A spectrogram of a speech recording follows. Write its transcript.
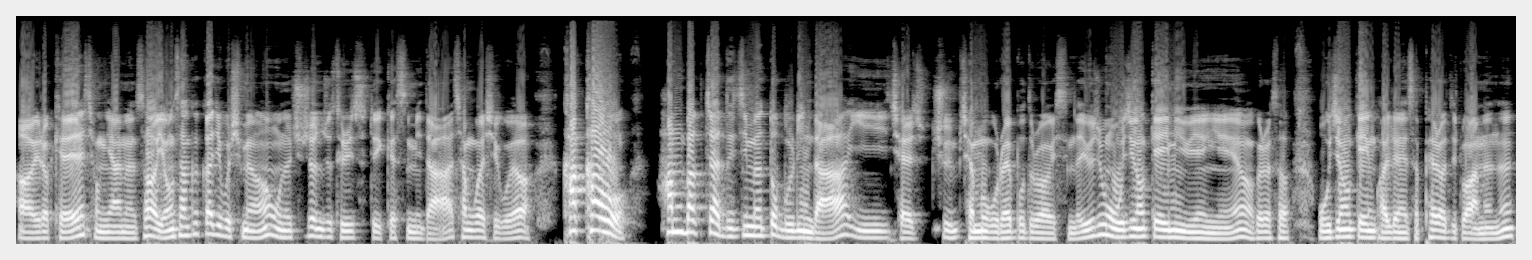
어, 이렇게 정리하면서 영상 끝까지 보시면 오늘 추천주 드릴 수도 있겠습니다. 참고하시고요. 카카오 한 박자 늦으면 또 물린다. 이 제, 주, 제목으로 해보도록 하겠습니다. 요즘 오징어 게임이 유행이에요. 그래서 오징어 게임 관련해서 패러디로 하면은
